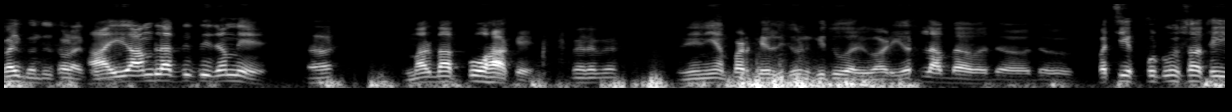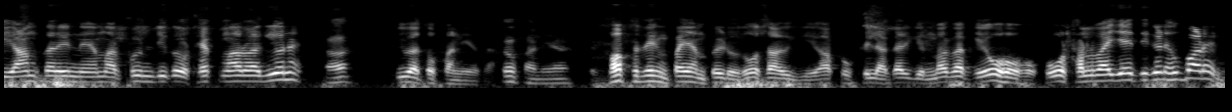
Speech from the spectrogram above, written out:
ભાઈ બંધુ થોડા આ ઈ આંબલા પીપી રમે. મારા બાપ પોહા કે. બરાબર. અહીંયા પડખેલી જોઈને કીધું વાળી એટલા પચીસ ફૂટ ઊંચાથી આમ કરીને અમારો ફૂઈન દીકરો ઠેક મારવા ગયો ને હા. એવા તોફાની હતા. તોફાની બફ દઈને પયામ પડ્યો રોસ આવી ગયો આખું ખીલા કરી ગયો મારા કે ઓહો કોઠ હલવાઈ જાય તી ગણે ઉપાડે ને.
